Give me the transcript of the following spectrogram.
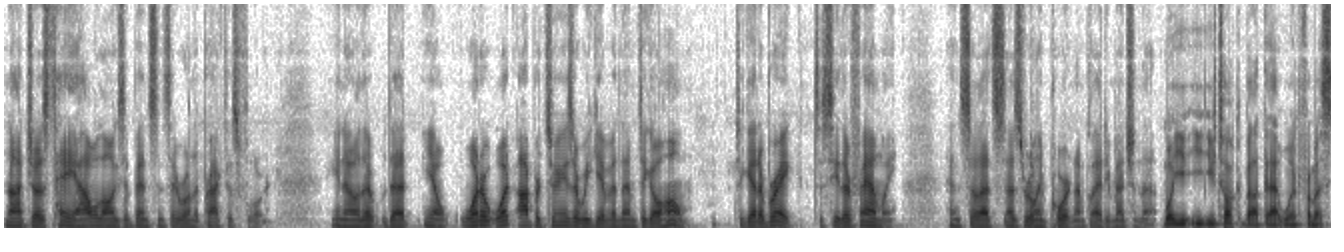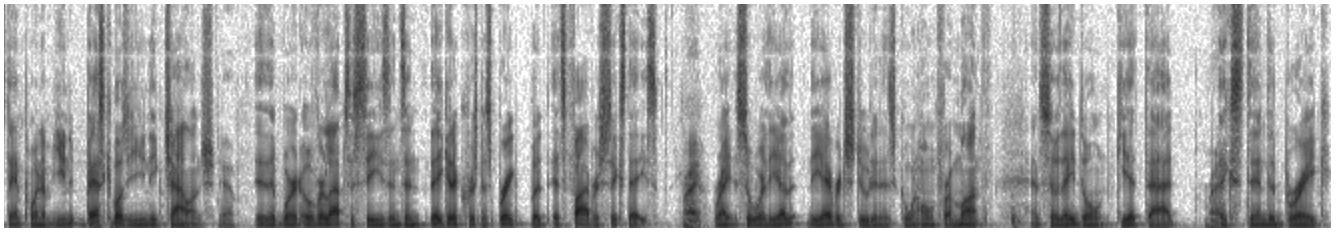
not just hey, how long has it been since they were on the practice floor? You know that that you know what are what opportunities are we giving them to go home, to get a break, to see their family, and so that's that's really important. I'm glad you mentioned that. Well, you, you you talk about that when from a standpoint of uni- basketball is a unique challenge, Yeah. uh, where it overlaps the seasons, and they get a Christmas break, but it's five or six days, Right. right? So where the other the average student is going home for a month, and so they don't get that Right. extended break.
